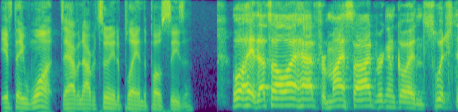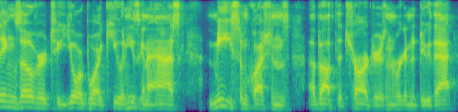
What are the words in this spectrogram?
if they want to have an opportunity to play in the postseason. Well, hey, that's all I had from my side. We're going to go ahead and switch things over to your boy Q, and he's going to ask me some questions about the Chargers, and we're going to do that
